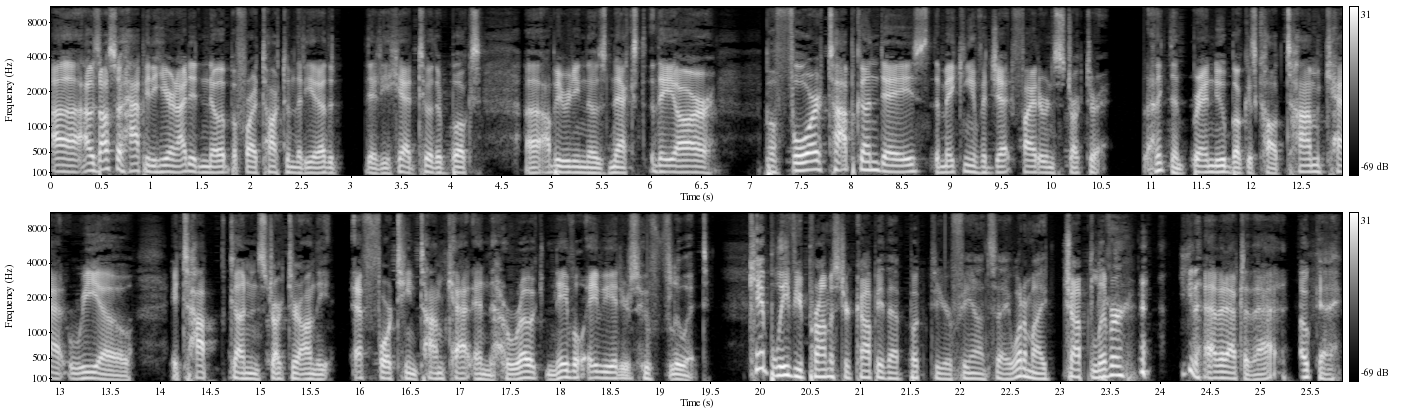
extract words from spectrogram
Uh, I was also happy to hear, and I didn't know it before I talked to him that he had other that he had two other books. Uh, I'll be reading those next. They are before Top Gun Days: The Making of a Jet Fighter Instructor. I think the brand new book is called Tomcat Rio, a Top Gun instructor on the F-14 Tomcat and the heroic naval aviators who flew it. Can't believe you promised your copy of that book to your fiance. What am I, chopped liver? you can have it after that. Okay.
